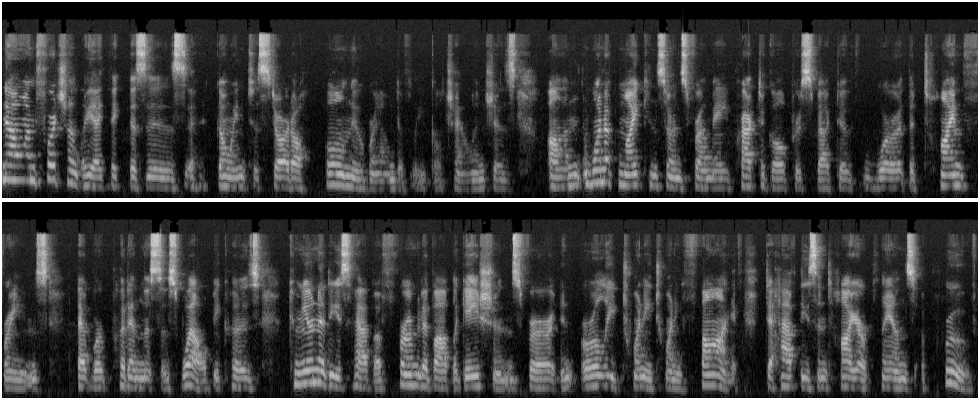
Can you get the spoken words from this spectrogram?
No, unfortunately, I think this is going to start a whole new round of legal challenges. Um, one of my concerns from a practical perspective were the time frames that were put in this as well, because communities have affirmative obligations for in early 2025 to have these entire plans approved approved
